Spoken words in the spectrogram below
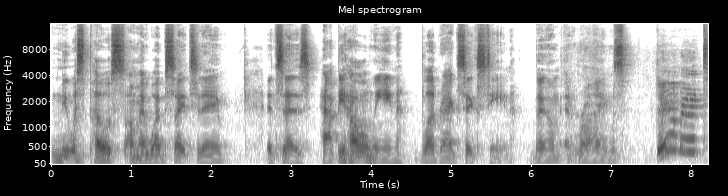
newest post on my website today. It says, Happy Halloween, Blood Rag 16. Boom, it rhymes. Damn it!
